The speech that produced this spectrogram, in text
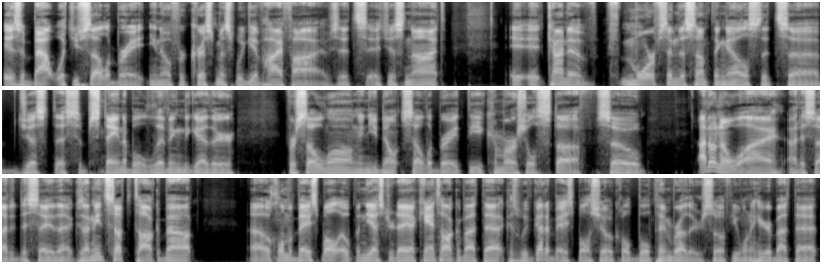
is about what you celebrate. You know, for Christmas, we give high fives. It's, it's just not, it, it kind of morphs into something else that's uh, just a sustainable living together for so long and you don't celebrate the commercial stuff. So I don't know why I decided to say that because I need stuff to talk about. Uh, Oklahoma baseball opened yesterday. I can't talk about that because we've got a baseball show called Bullpen Brothers. So if you want to hear about that,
